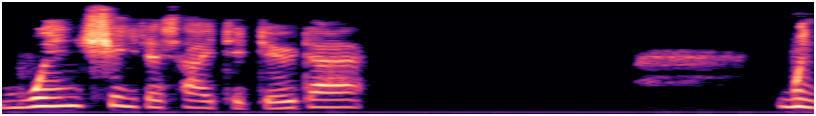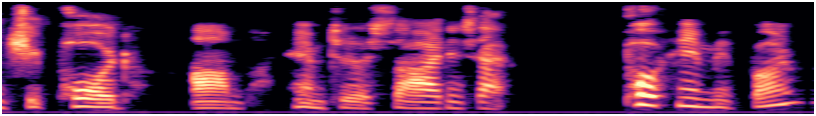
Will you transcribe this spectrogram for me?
when she decided to do that, when she pulled um him to the side and said, "Put him in front,"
